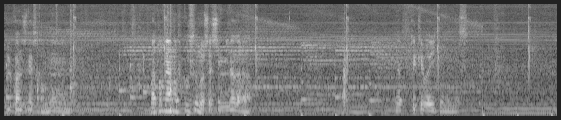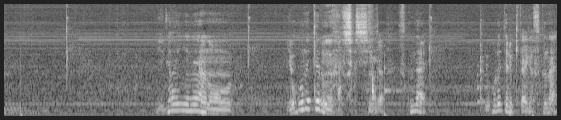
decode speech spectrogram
という感じですかね。まあ、当然あの複数の写真見ながらやっていけばいいと思います外にねあの汚れてる 写真が少ない。汚れてる機体が少ない。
